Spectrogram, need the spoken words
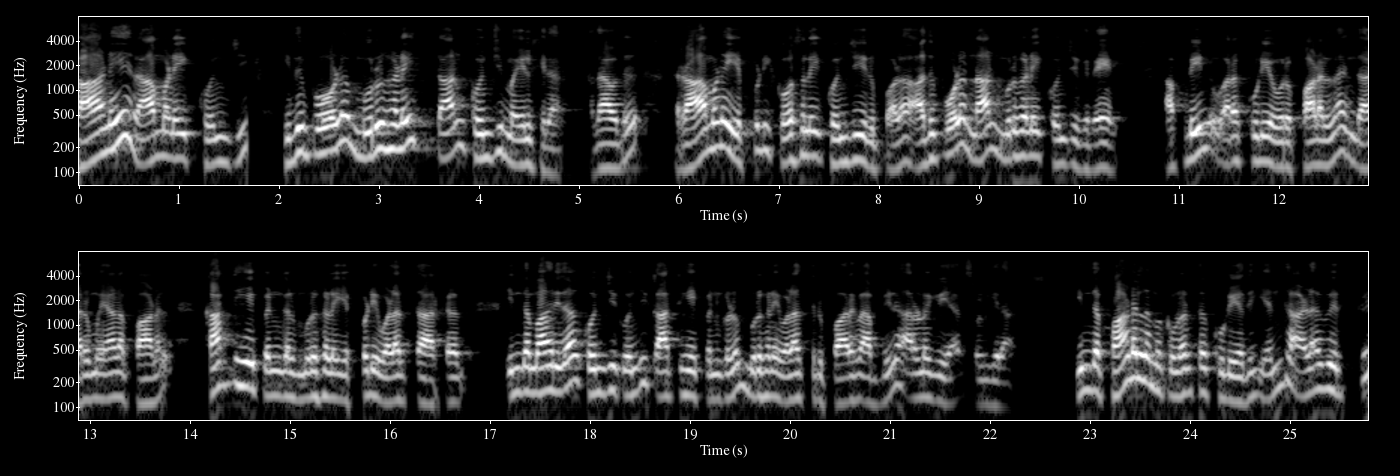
தானே ராமனை கொஞ்சி இது போல முருகனை தான் கொஞ்சி மயில்கிறார் அதாவது ராமனை எப்படி கோசலை கொஞ்சி இருப்பாளோ அது போல நான் முருகனை கொஞ்சுகிறேன் அப்படின்னு வரக்கூடிய ஒரு பாடல் தான் இந்த அருமையான பாடல். கார்த்திகை பெண்கள் முருகனை எப்படி வளர்த்தார்கள் இந்த மாதிரி தான் கொஞ்சி கொஞ்சி கார்த்திகை பெண்களும் முருகனை வளர்த்திருப்பார்கள் அப்படின்னு அருணகிரியார் சொல்கிறார். இந்த பாடல் நமக்கு உணர்த்தக்கூடியது எந்த அளவிற்கு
